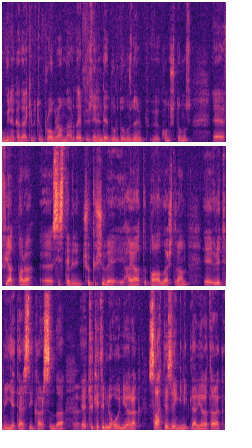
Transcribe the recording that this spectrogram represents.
bugüne kadarki bütün programlarda hep üzerinde durduğumuz, dönüp e, konuştuğumuz fiyat para sisteminin çöküşü ve hayatı pahalılaştıran üretimin yetersizliği karşısında evet. tüketimle oynayarak, sahte zenginlikler yaratarak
